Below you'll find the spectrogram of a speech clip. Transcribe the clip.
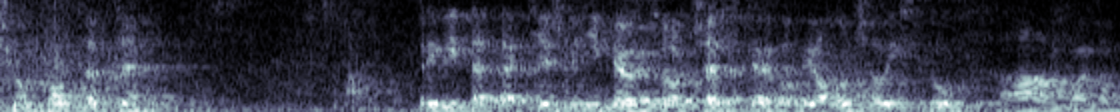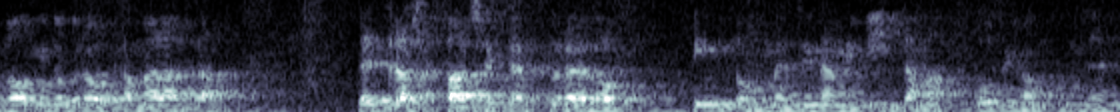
Dnešnom koncerte privítať taktiež vynikajúceho českého violončelistu a môjho veľmi dobrého kamaráta Petra Špačeka, ktorého týmto medzi nami vítam a pozývam ku mne.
